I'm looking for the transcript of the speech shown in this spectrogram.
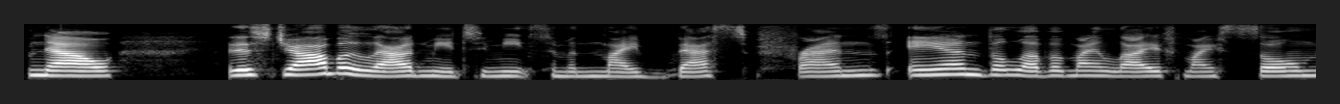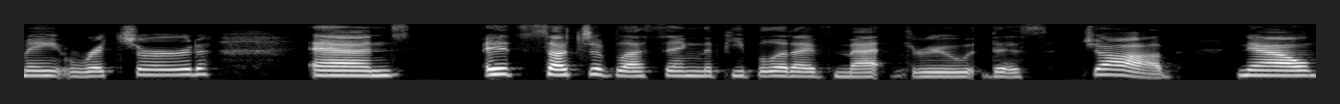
Now, this job allowed me to meet some of my best friends and the love of my life, my soulmate, Richard. And it's such a blessing, the people that I've met through this job. Now,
